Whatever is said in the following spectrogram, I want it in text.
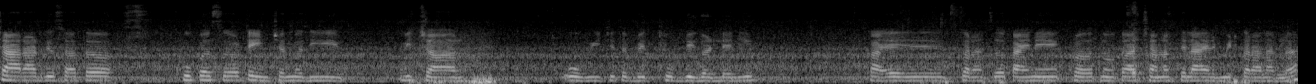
चार आठ दिवसात खूप असं टेन्शनमध्ये विचार ओवीची तब्येत खूप बिघडलेली. काय करायचं काय नाही कळत नव्हतं. अचानक तिला ॲडमिट करावं लागलं.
